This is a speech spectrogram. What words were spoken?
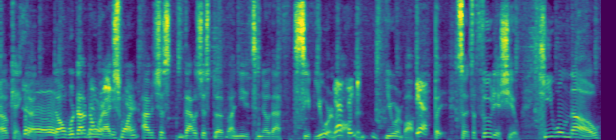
Okay, so good. Don't don't, don't worry. I just want. I was just that was just uh, I needed to know that to see if you were Yeah, involved. thank and you were involved. Yeah. But so it's a food issue. He will know,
